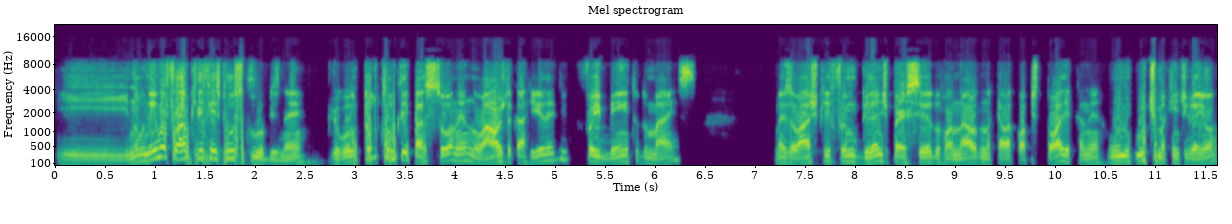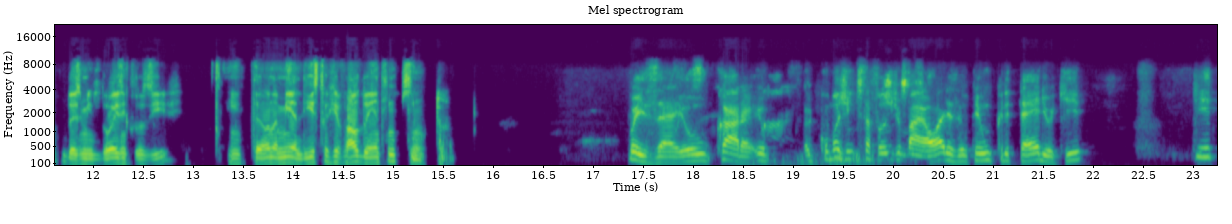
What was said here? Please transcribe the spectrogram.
E não nem vou falar o que ele fez pelos clubes, né? Jogou clube que ele passou, né? No auge da carreira, ele foi bem e tudo mais. Mas eu acho que ele foi um grande parceiro do Ronaldo naquela Copa histórica, né? Última que a gente ganhou, 2002, inclusive. Então, na minha lista, o Rivaldo entra em quinto. Pois é, eu, cara, eu, como a gente está falando de maiores, eu tenho um critério aqui que,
